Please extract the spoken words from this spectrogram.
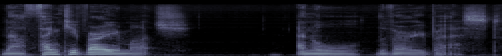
Now, thank you very much, and all the very best.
